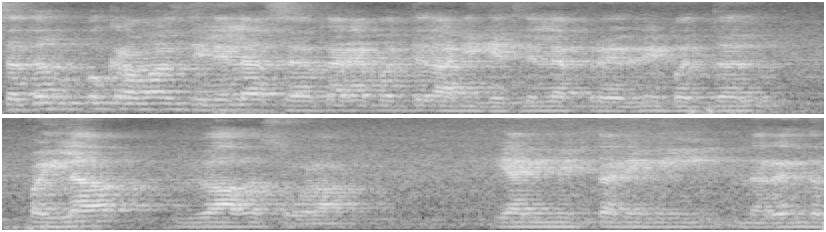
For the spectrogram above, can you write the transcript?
सदर उपक्रमास दिलेल्या सहकार्याबद्दल आणि घेतलेल्या प्रेरणेबद्दल पहिला विवाह सोहळा. या निमित्ताने मी नरेंद्र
